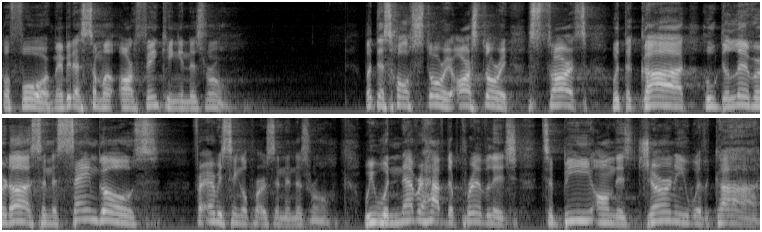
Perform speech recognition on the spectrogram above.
before. Maybe that's some of our thinking in this room. But this whole story, our story, starts with the God who delivered us. And the same goes for every single person in this room. We would never have the privilege to be on this journey with God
